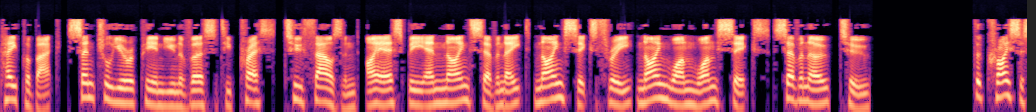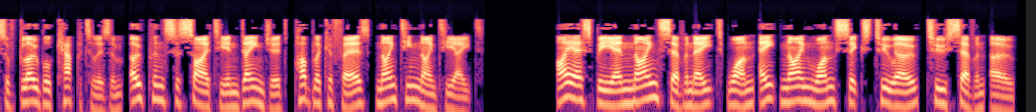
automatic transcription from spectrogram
Paperback, Central European University Press, 2000, ISBN 978-963-9116-70-2 The Crisis of Global Capitalism, Open Society Endangered, Public Affairs, 1998. ISBN 978-1-891620-27-0.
